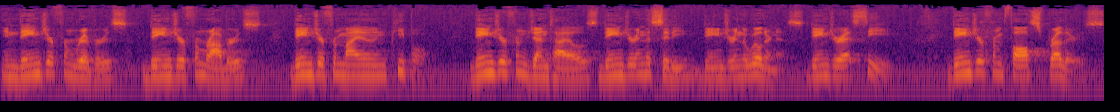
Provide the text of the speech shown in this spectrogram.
in danger from rivers, danger from robbers, danger from my own people, danger from Gentiles, danger in the city, danger in the wilderness, danger at sea, danger from false brothers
